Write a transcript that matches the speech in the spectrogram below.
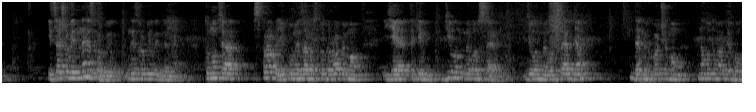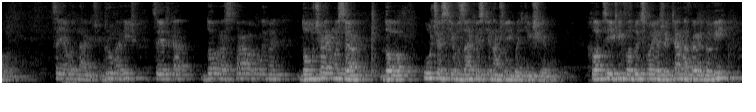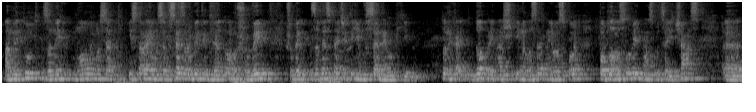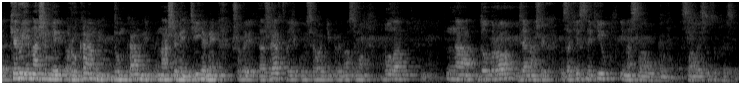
І це, що ви не зробили, не зробили для мене. Тому ця справа, яку ми зараз тут робимо, є таким ділом милосердя. Ділом милосердя, де ми хочемо нагодувати голову. Це є одна річ. Друга річ це є така добра справа, коли ми долучаємося до участі в захисті нашої батьківщини. Хлопці, які кладуть своє життя на передовій, а ми тут за них молимося і стараємося все зробити для того, щоб, щоб забезпечити їм все необхідне. То нехай добрий наш і милосердний Господь поблагословить нас у цей час, е, керує нашими руками, думками, нашими діями, щоб та жертва, яку сьогодні приносимо, була на добро для наших захисників і на славу Богу. Слава Ісусу Христу!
